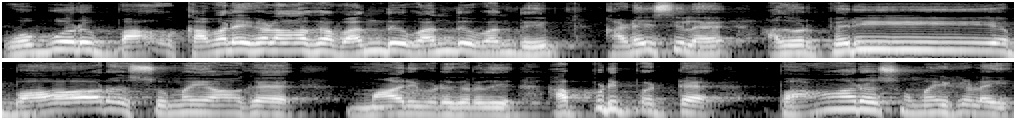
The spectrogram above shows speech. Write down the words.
ஒவ்வொரு பா கவலைகளாக வந்து வந்து வந்து கடைசியில் அது ஒரு பெரிய பார சுமையாக மாறிவிடுகிறது. அப்படிப்பட்ட பார சுமைகளை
